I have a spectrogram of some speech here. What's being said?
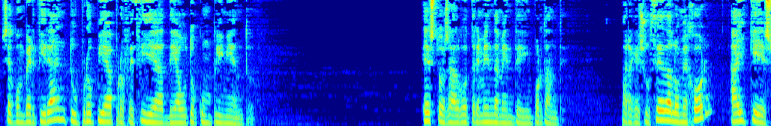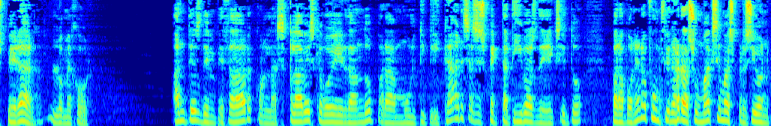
se convertirá en tu propia profecía de autocumplimiento. Esto es algo tremendamente importante. Para que suceda lo mejor hay que esperar lo mejor. Antes de empezar con las claves que voy a ir dando para multiplicar esas expectativas de éxito, para poner a funcionar a su máxima expresión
